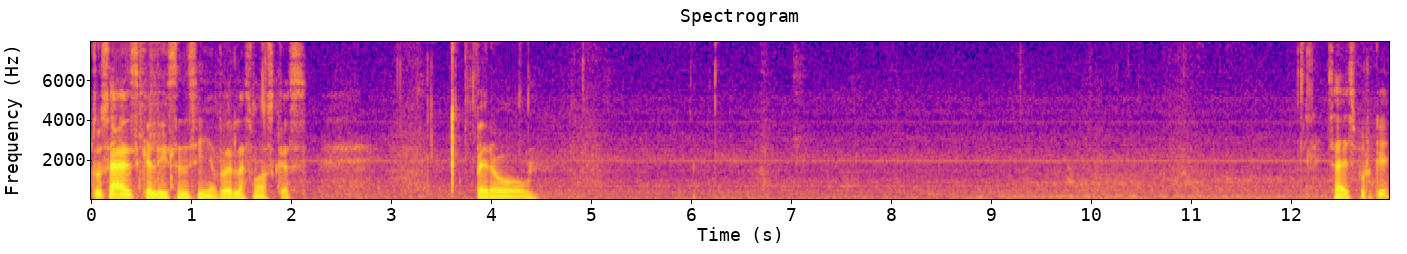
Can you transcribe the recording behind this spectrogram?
tú sabes que le dicen señor de las moscas. Pero... ¿Sabes por qué?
